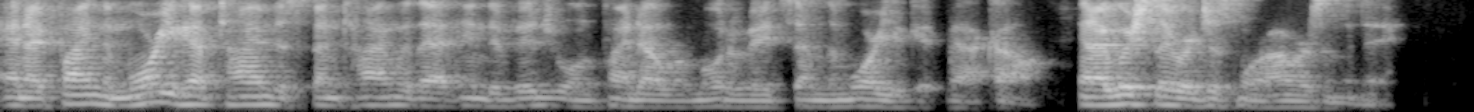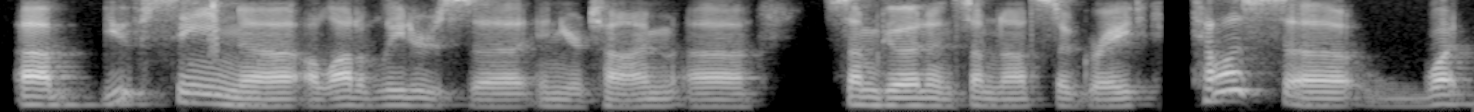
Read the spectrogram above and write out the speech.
and I find the more you have time to spend time with that individual and find out what motivates them, the more you get back out. And I wish there were just more hours in the day. Um, you've seen uh, a lot of leaders uh, in your time, uh, some good and some not so great. Tell us uh, what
